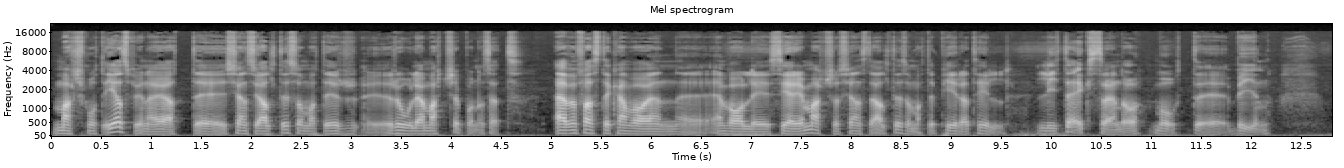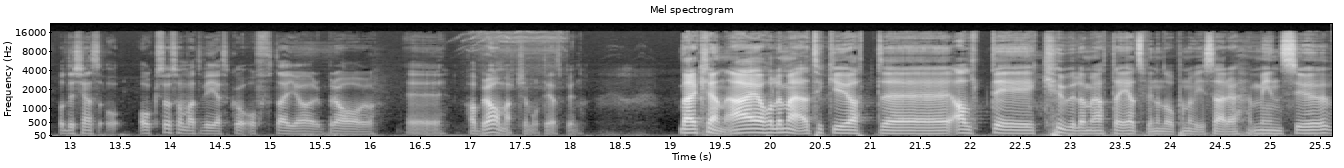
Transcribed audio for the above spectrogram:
match mot Edsbyn är att det känns ju alltid som att det är roliga matcher på något sätt. Även fast det kan vara en, eh, en vanlig seriematch så känns det alltid som att det pirrar till lite extra ändå mot eh, byn. Och det känns också som att VSK ofta gör bra, eh, har bra matcher mot Edsbyn. Verkligen, ja, jag håller med. Jag tycker ju att eh, alltid är kul att möta Edsbyn ändå på något vis är det. Jag minns ju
